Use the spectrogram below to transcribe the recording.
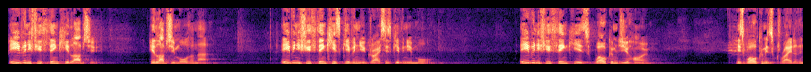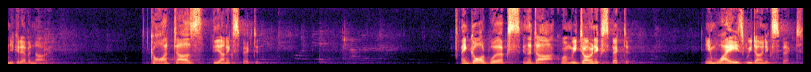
Even if you think He loves you, He loves you more than that. Even if you think He's given you grace, He's given you more. Even if you think He's welcomed you home, His welcome is greater than you could ever know. God does the unexpected. And God works in the dark when we don't expect it, in ways we don't expect.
